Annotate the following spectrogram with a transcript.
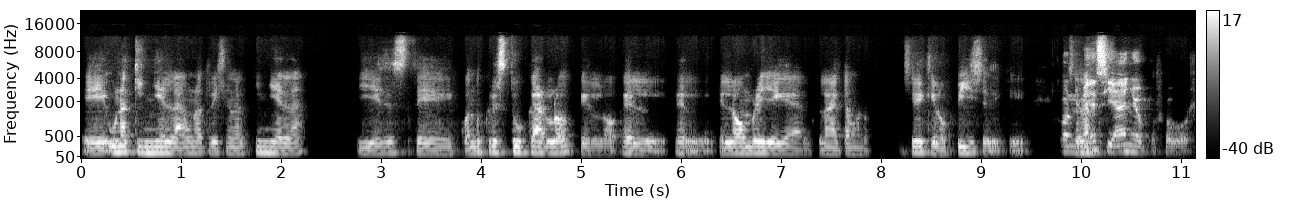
eh, una quiniela, una tradicional quiniela, y es este, ¿cuándo crees tú, Carlos, que lo, el, el, el, hombre llegue al planeta Marte? Así de que lo pise, de que... Con mes y año, por favor.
